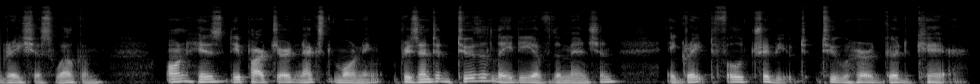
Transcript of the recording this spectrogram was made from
gracious welcome, on his departure next morning, presented to the lady of the mansion a grateful tribute to her good care,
